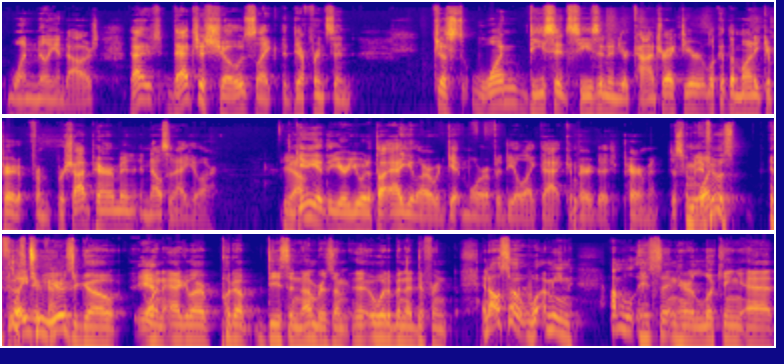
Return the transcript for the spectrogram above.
one million dollars. That that just shows like the difference in just one decent season in your contract year. Look at the money compared to, from Breshad Perriman and Nelson Agholor. Yeah. Beginning of the year, you would have thought Agholor would get more of a deal like that compared to Perriman. Just I mean, if it was if it was two years ago Yeah. when Agholor put up decent numbers, I mean, it would have been a different. And also, I mean, I'm sitting here looking at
